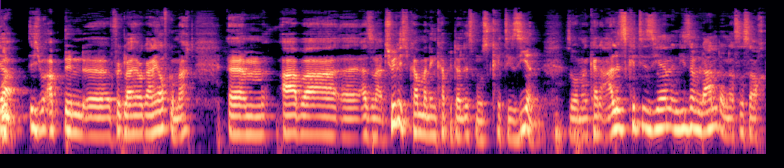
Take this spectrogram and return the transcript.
Ja, ich habe den äh, Vergleich auch gar nicht aufgemacht. Ähm, aber äh, also natürlich kann man den Kapitalismus kritisieren. So, man kann alles kritisieren in diesem Land und das ist auch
